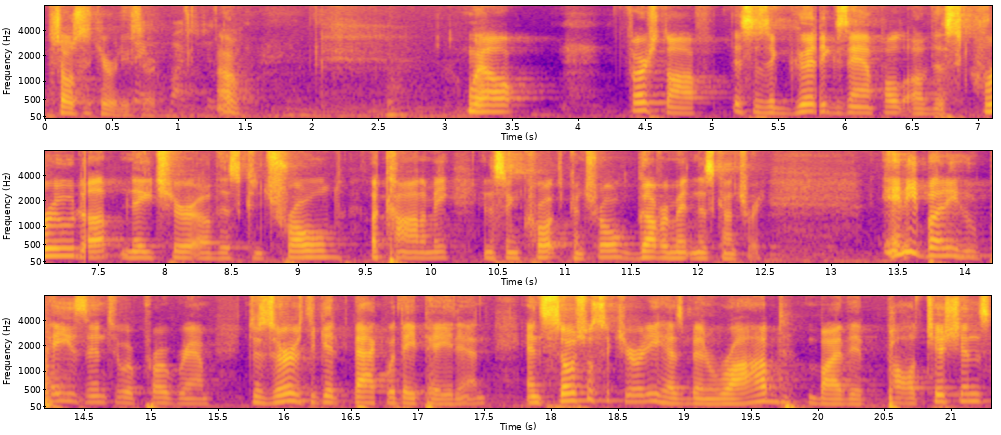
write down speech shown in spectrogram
Social Security, sir. Oh. Well, first off, this is a good example of the screwed up nature of this controlled economy and this controlled government in this country. Anybody who pays into a program deserves to get back what they paid in. And Social Security has been robbed by the politicians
